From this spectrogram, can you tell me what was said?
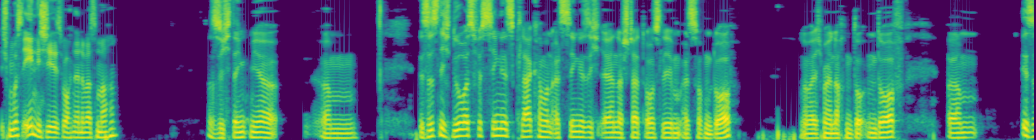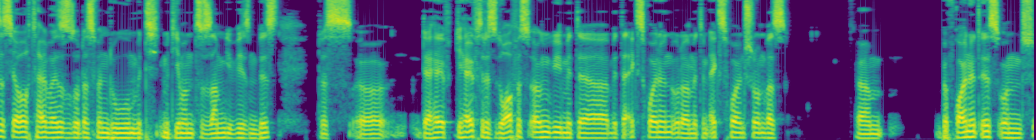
ich muss eh nicht jedes Wochenende was machen. Also ich denke mir, ähm, es ist nicht nur was für Singles. Klar kann man als Single sich eher in der Stadt ausleben als auf dem Dorf. Aber ich meine, nach einem Dorf ähm, ist es ja auch teilweise so, dass wenn du mit, mit jemandem zusammen gewesen bist, dass äh, der Hälfte, die Hälfte des Dorfes irgendwie mit der mit der Ex-Freundin oder mit dem Ex-Freund schon was ähm, befreundet ist und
